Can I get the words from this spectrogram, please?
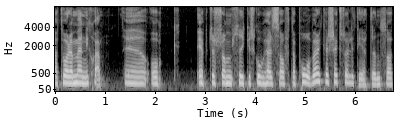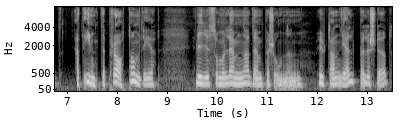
att vara människa. Eh, och eftersom psykisk ohälsa ofta påverkar sexualiteten så att att inte prata om det blir ju som att lämna den personen utan hjälp eller stöd.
